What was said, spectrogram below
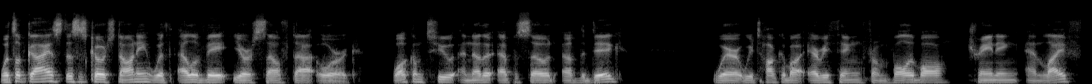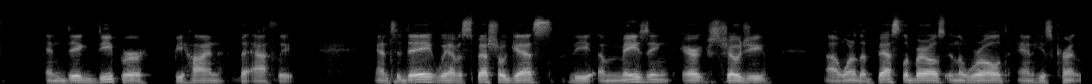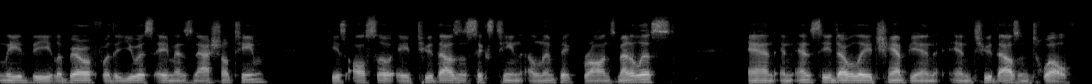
What's up, guys? This is Coach Donny with ElevateYourself.org. Welcome to another episode of The Dig, where we talk about everything from volleyball, training, and life, and dig deeper behind the athlete. And today we have a special guest, the amazing Erik Shoji, uh, one of the best liberos in the world, and he's currently the libero for the USA men's national team. He's also a 2016 Olympic bronze medalist and an NCAA champion in 2012.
